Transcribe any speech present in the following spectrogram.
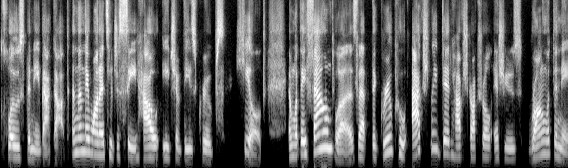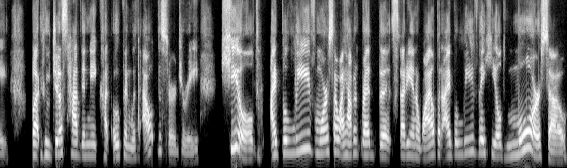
closed the knee back up. And then they wanted to just see how each of these groups healed. And what they found was that the group who actually did have structural issues wrong with the knee, but who just had the knee cut open without the surgery, healed, I believe more so. I haven't read the study in a while, but I believe they healed more so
